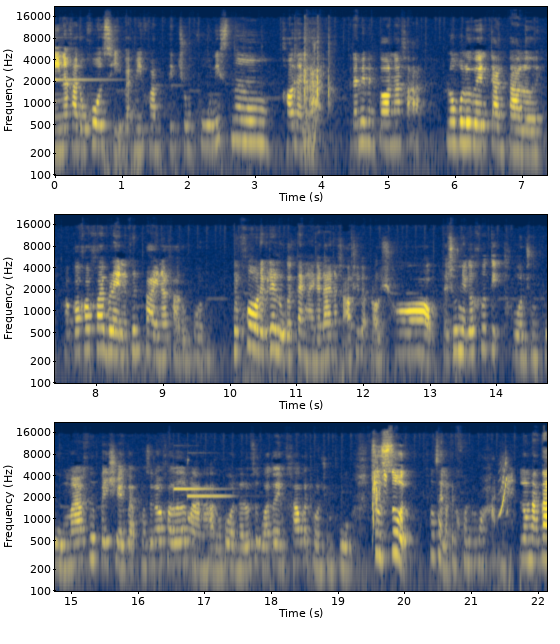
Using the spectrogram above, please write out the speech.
นี้นะคะ ทุกคนสีแบบมีความติดชมพูนิดนึงเข้าไหนก็ได้จะได้ไม่เป็นก้อนนะคะ ลงบริเวณกลางตาเลยแล้วก็ค่อยๆเบรนขึ้นไปนะคะทุกคน ทุกคนเลยไม่ได้รู้ก็แต่งไงก็ได้นะคะ เอาที่แบบเราชอบ แต่ช่วงนี้ก็คือติดโทนชมพูมากคือไปเช็คแบบ personal color มานะคะทุกคนแล้วรู้สึกว่าตัวเองเข้ากับโทนชมพู สุดๆต้องใส่แล้วเป็นคนหวาน ลงทั้งตา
